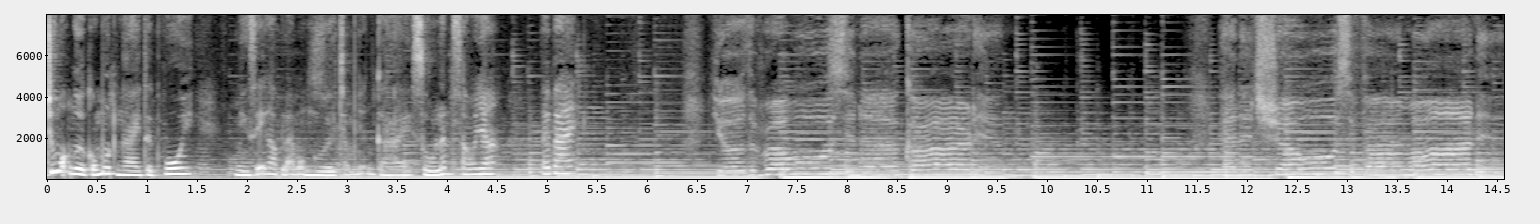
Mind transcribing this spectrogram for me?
Chúc mọi người có một ngày thật vui. Mình sẽ gặp lại mọi người trong những cái số lần sau nha. Bye bye. You're the rose in a garden, And it shows if I'm honest.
